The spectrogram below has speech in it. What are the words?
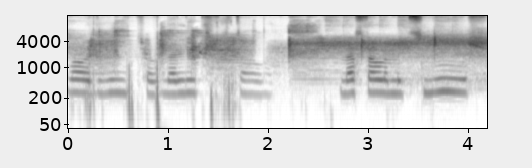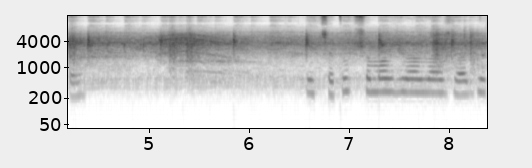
Вау, дивіться, вона ліпше стала. Вона стала. Дивіться, тут ще можна на задні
